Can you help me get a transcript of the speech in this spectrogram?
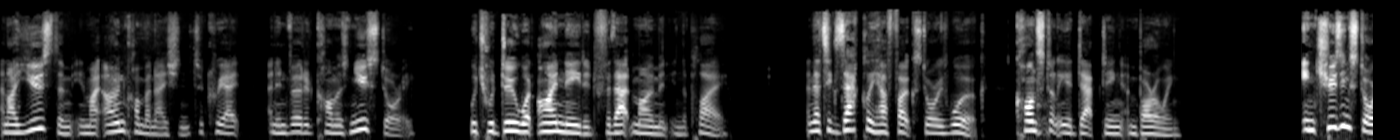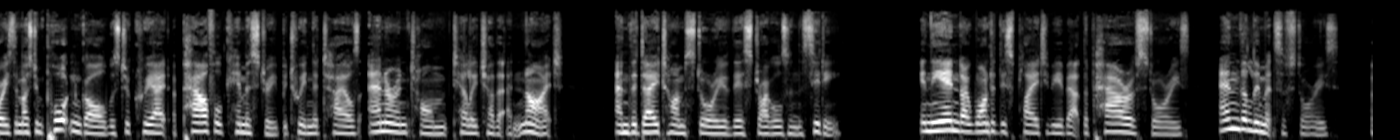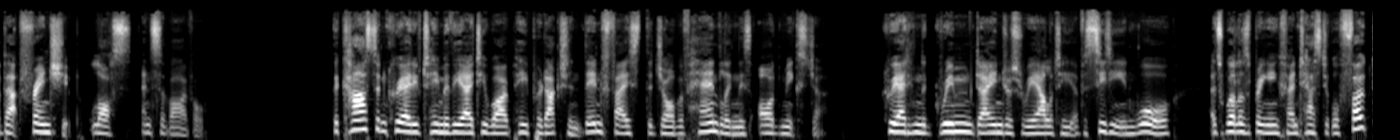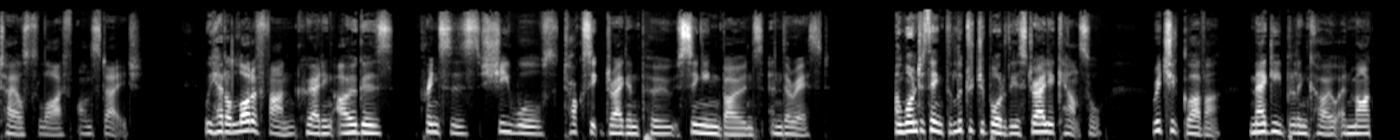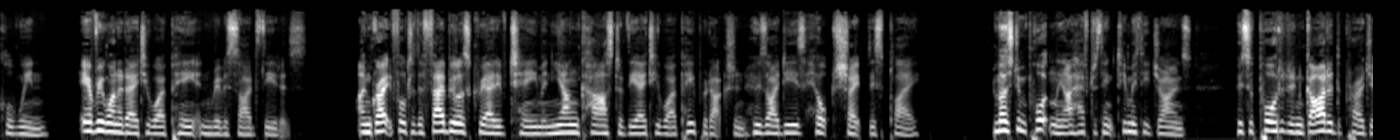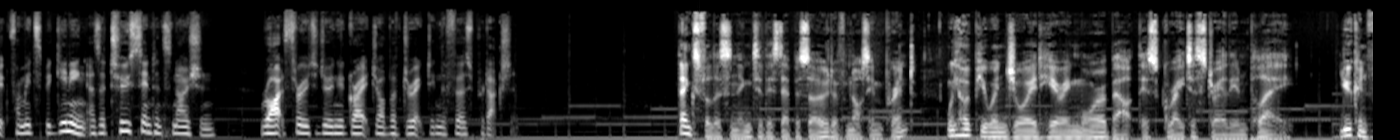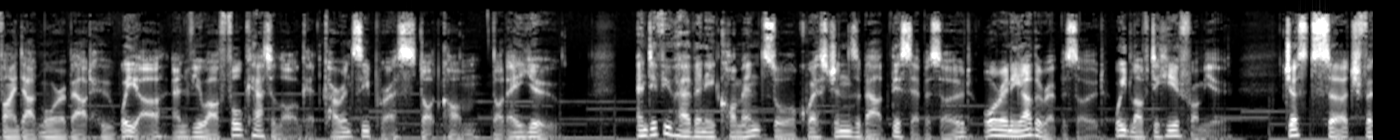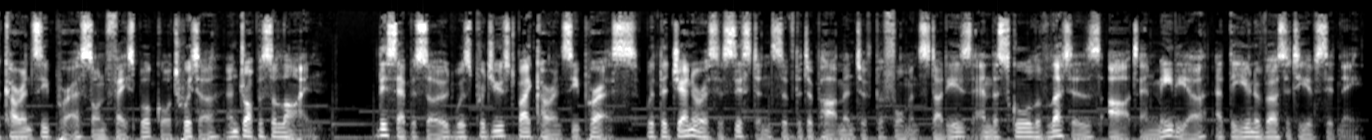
And I used them in my own combination to create an inverted commas new story, which would do what I needed for that moment in the play. And that's exactly how folk stories work, constantly adapting and borrowing. In choosing stories, the most important goal was to create a powerful chemistry between the tales Anna and Tom tell each other at night and the daytime story of their struggles in the city. In the end, I wanted this play to be about the power of stories and the limits of stories, about friendship, loss, and survival. The cast and creative team of the ATYP production then faced the job of handling this odd mixture, creating the grim, dangerous reality of a city in war, as well as bringing fantastical folk tales to life on stage. We had a lot of fun creating ogres, princes, she wolves, toxic dragon poo, singing bones, and the rest. I want to thank the Literature Board of the Australia Council, Richard Glover, Maggie Blinco, and Michael Wynne, everyone at ATYP and Riverside Theatres. I'm grateful to the fabulous creative team and young cast of the ATYP production whose ideas helped shape this play. Most importantly, I have to thank Timothy Jones, who supported and guided the project from its beginning as a two sentence notion, right through to doing a great job of directing the first production. Thanks for listening to this episode of Not in Print. We hope you enjoyed hearing more about this great Australian play. You can find out more about who we are and view our full catalogue at currencypress.com.au. And if you have any comments or questions about this episode or any other episode, we'd love to hear from you. Just search for Currency Press on Facebook or Twitter and drop us a line. This episode was produced by Currency Press with the generous assistance of the Department of Performance Studies and the School of Letters, Art and Media at the University of Sydney.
